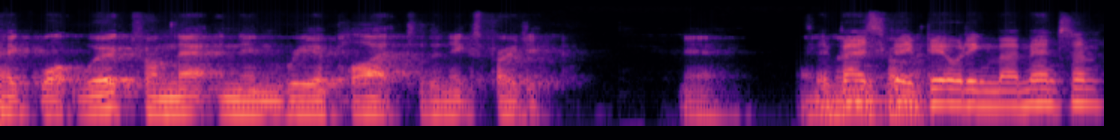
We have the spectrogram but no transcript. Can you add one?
take what worked from that, and then reapply it to the next project. Yeah, And So basically from it. building momentum.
